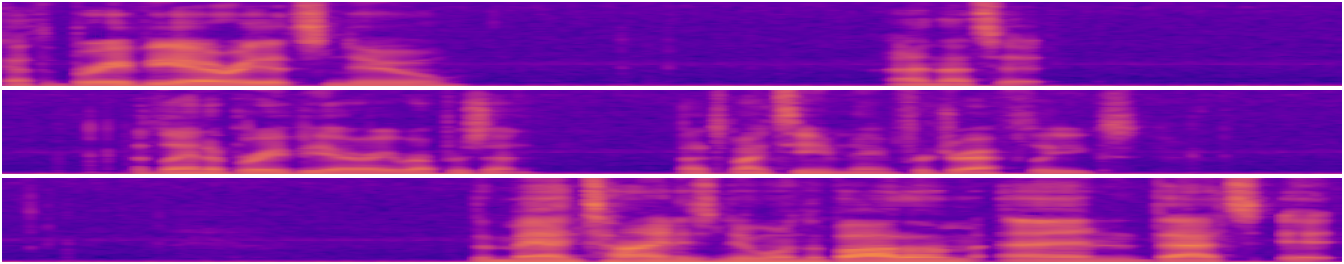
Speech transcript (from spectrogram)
Got the Braviary that's new. And that's it. Atlanta Braviary represent that's my team name for draft leagues. The Mantine is new on the bottom, and that's it.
